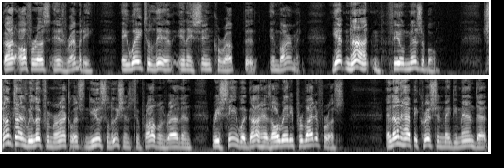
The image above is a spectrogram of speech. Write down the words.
God offers us his remedy, a way to live in a sin corrupted environment, yet not feel miserable. Sometimes we look for miraculous new solutions to problems rather than receive what God has already provided for us. An unhappy Christian may demand that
